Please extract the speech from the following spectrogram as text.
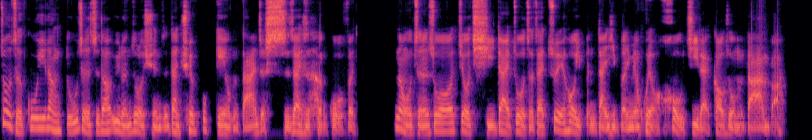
作者故意让读者知道玉人做了选择，但却不给我们答案，这实在是很过分。那我只能说，就期待作者在最后一本单行本里面会有后记来告诉我们答案吧。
